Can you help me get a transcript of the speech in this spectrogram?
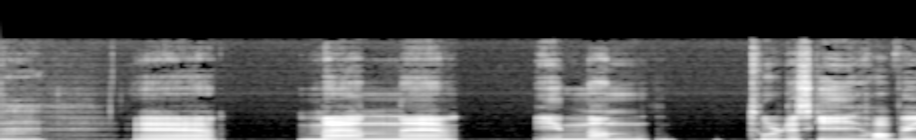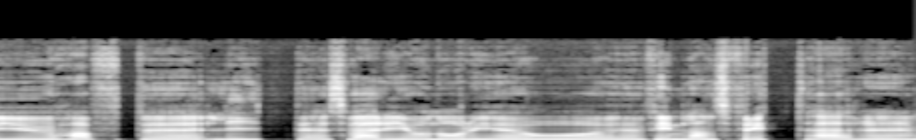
Mm. Men eh, innan Tour de Ski har vi ju haft eh, lite Sverige och Norge och eh, Finlandsfritt här eh,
